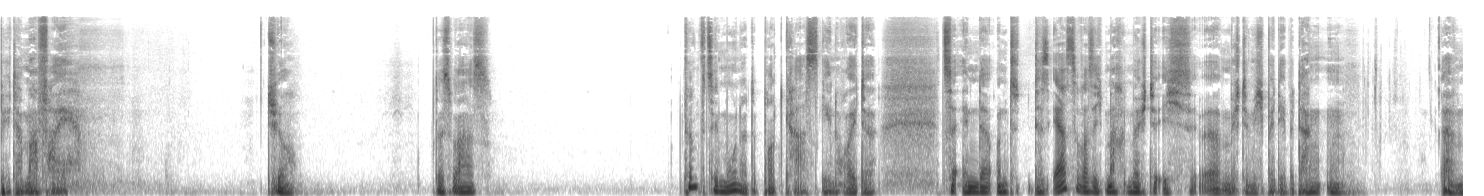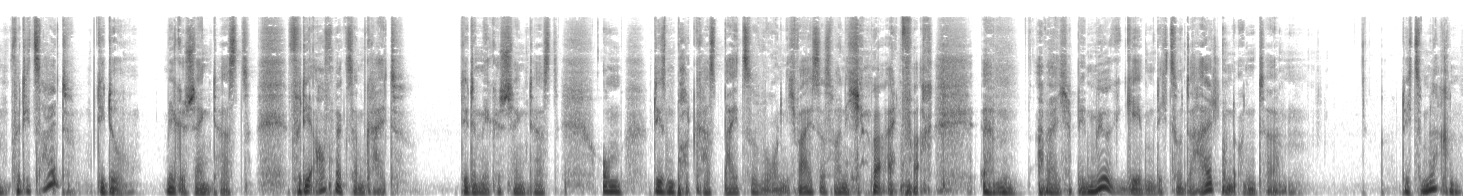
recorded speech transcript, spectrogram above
Peter Maffei. Tja, das war's. 15 Monate Podcast gehen heute zu Ende und das erste, was ich machen möchte, ich äh, möchte mich bei dir bedanken ähm, für die Zeit, die du mir geschenkt hast, für die Aufmerksamkeit, die du mir geschenkt hast, um diesem Podcast beizuwohnen. Ich weiß, das war nicht immer einfach, ähm, aber ich habe mir Mühe gegeben, dich zu unterhalten und ähm, dich zum Lachen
